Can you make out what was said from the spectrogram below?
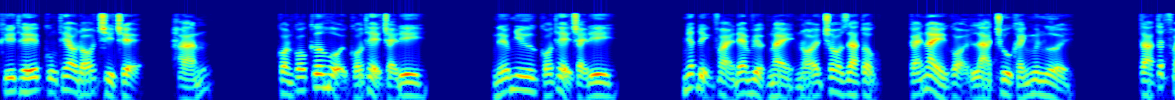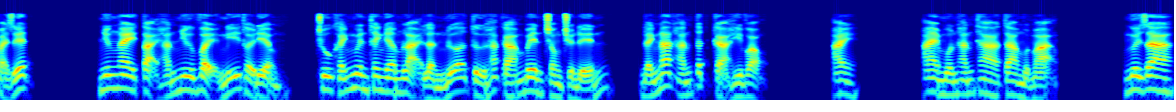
khí thế cũng theo đó trì trệ hắn còn có cơ hội có thể chạy đi. Nếu như có thể chạy đi, nhất định phải đem việc này nói cho gia tộc, cái này gọi là chu khánh nguyên người. Ta tất phải giết. Nhưng ngay tại hắn như vậy nghĩ thời điểm, chu khánh nguyên thanh âm lại lần nữa từ hắc cám bên trong chuyển đến, đánh nát hắn tất cả hy vọng. Ai? Ai muốn hắn tha ta một mạng? Ngươi ra,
